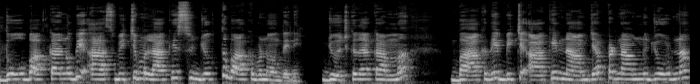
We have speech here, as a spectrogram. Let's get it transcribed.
ਦੋ ਵਾਕਾਂ ਨੂੰ ਵੀ ਆਸ ਵਿੱਚ ਮਿਲਾ ਕੇ ਸੰਯੁਕਤ ਵਾਕ ਬਣਾਉਂਦੇ ਨੇ। ਯੋਜਕ ਦਾ ਕੰਮ ਵਾਕ ਦੇ ਵਿੱਚ ਆ ਕੇ ਨਾਮ ਜਾਂ ਪ੍ਰਨਾਮ ਨੂੰ ਜੋੜਨਾ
